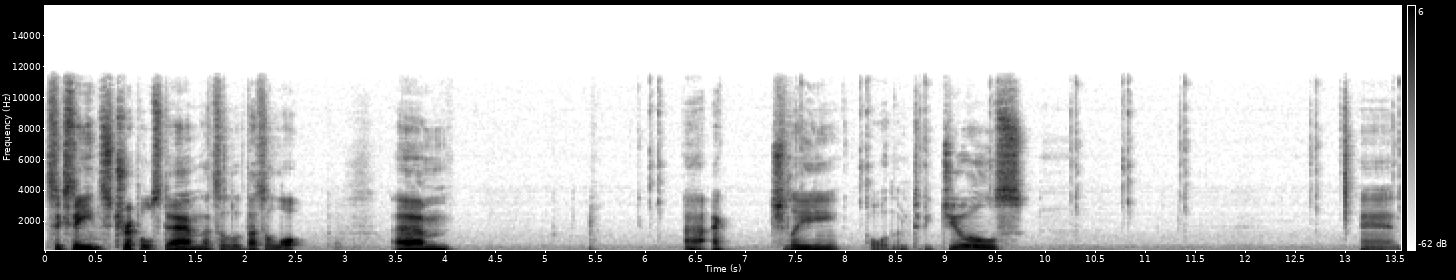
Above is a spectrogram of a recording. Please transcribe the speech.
16s, triples. Damn, that's a that's a lot. Um, uh, actually, I want them to be duals. And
